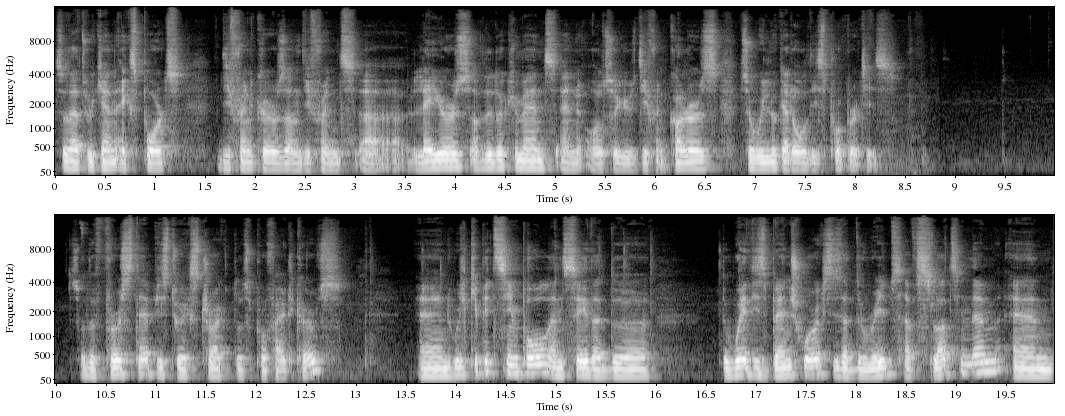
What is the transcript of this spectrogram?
so that we can export different curves on different uh, layers of the document and also use different colors. So we look at all these properties. So the first step is to extract those profiled curves. And we'll keep it simple and say that the, the way this bench works is that the ribs have slots in them and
